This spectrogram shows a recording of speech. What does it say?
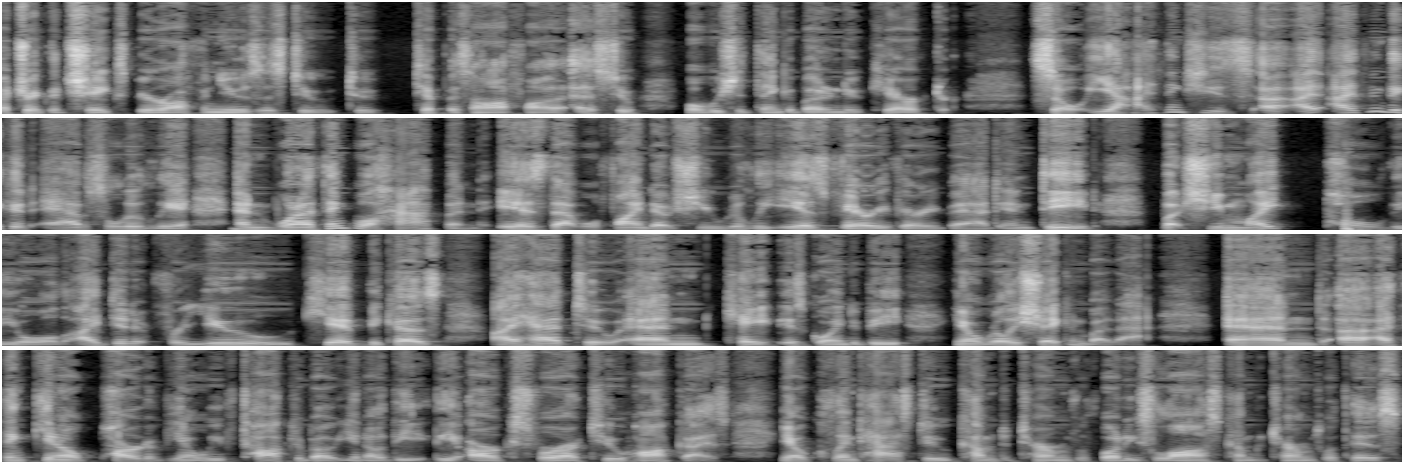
a trick that shakespeare often uses to to tip us off uh, as to what we should think about a new character. So yeah i think she's I, I think they could absolutely and what i think will happen is that we'll find out she really is very very bad indeed. But she might pull the old I did it for you kid because I had to and Kate is going to be you know really shaken by that and uh, I think you know part of you know we've talked about you know the the arcs for our two Hawkeyes you know Clint has to come to terms with what he's lost come to terms with his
